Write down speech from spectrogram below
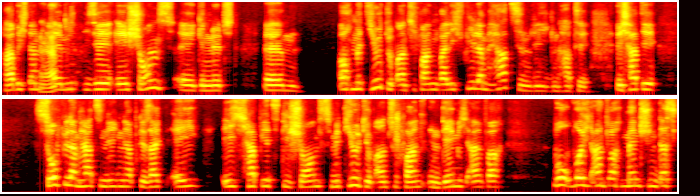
habe ich dann ja. Ähm, diese äh, Chance äh, genützt, ähm, auch mit YouTube anzufangen, weil ich viel am Herzen liegen hatte. Ich hatte so viel am Herzen liegen, habe gesagt, ey, ich habe jetzt die Chance, mit YouTube anzufangen, indem ich einfach wo, wo ich einfach Menschen das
